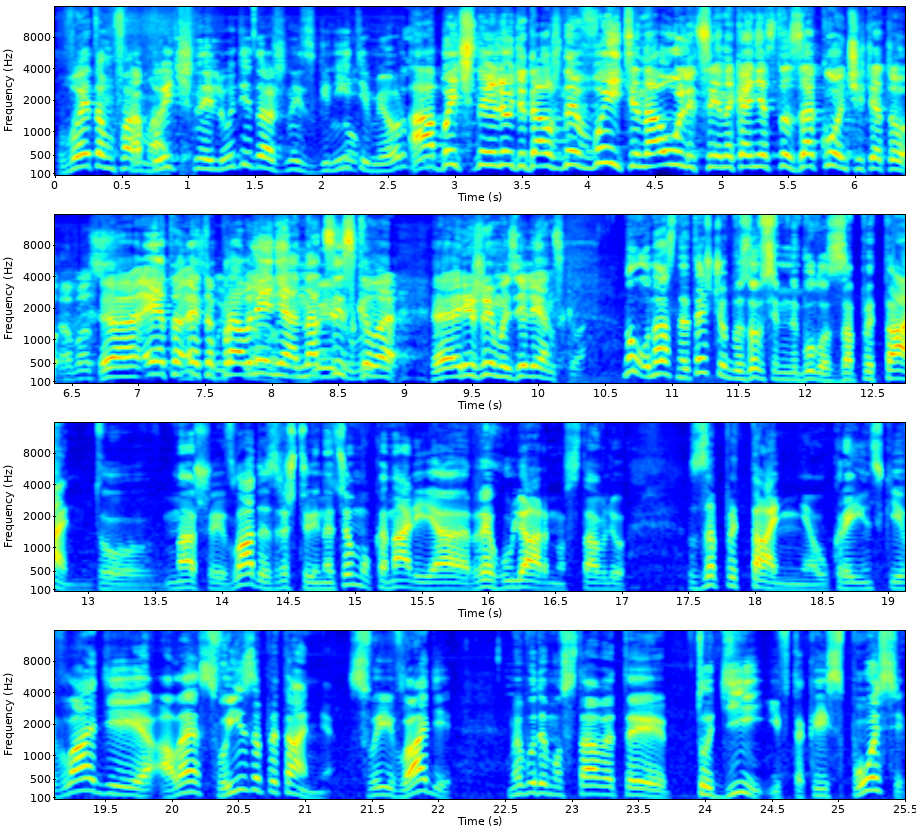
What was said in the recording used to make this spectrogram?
В этом формате. Обычные люди должны сгнить и мерзнуть. Обычные люди должны выйти на улицы и наконец-то закончить эту, э, это, это правление нацистского э, режима Зеленского. Ну, у нас не те, щоб зовсім не було запитань до нашої влади. Зрештою, на цьому каналі я регулярно ставлю запитання українській владі, але свої запитання своїй владі ми будемо ставити тоді і в такий спосіб,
